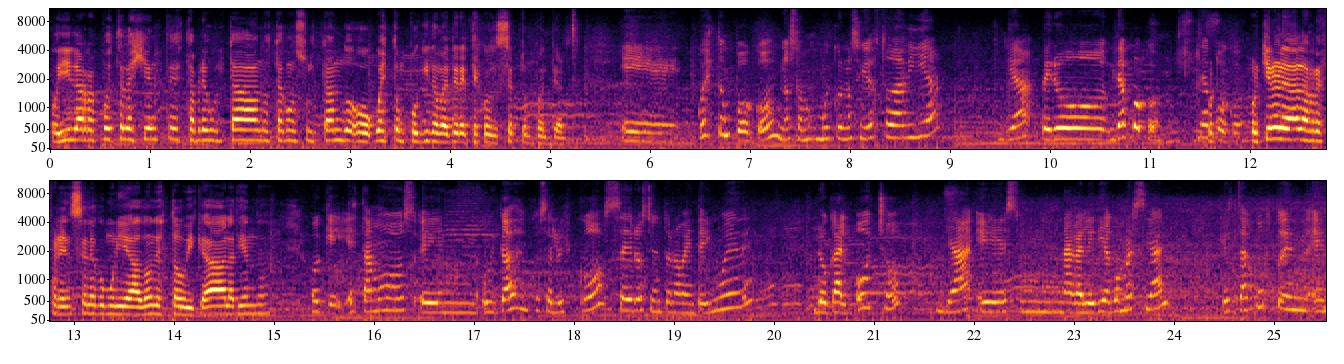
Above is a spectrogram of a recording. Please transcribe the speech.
Oye, ¿la respuesta de la gente está preguntando, está consultando o cuesta un poquito meter este concepto en Puente Alto? Eh, cuesta un poco, no somos muy conocidos todavía, ya, pero de a poco, de a ¿Por, poco. por qué no le da la referencia a la comunidad? ¿Dónde está ubicada la tienda? Ok, estamos en- ubicados en José Luis Co, 0199, local 8, ya es una galería comercial que está justo en, en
